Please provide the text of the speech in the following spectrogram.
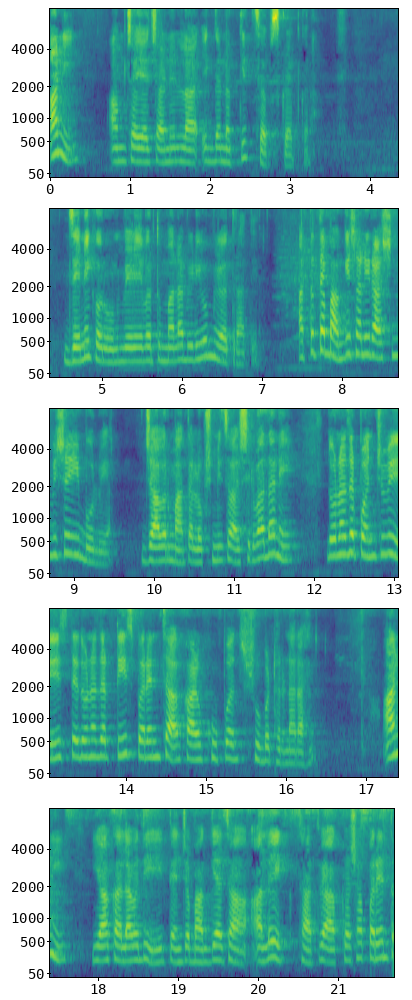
आणि आमच्या या चॅनलला एकदा नक्कीच सबस्क्राईब करा. जेणेकरून वेळेवर तुम्हाला व्हिडिओ मिळत राहतील. आता त्या भाग्यशाली राशींविषयी बोलूया ज्यावर माता लक्ष्मीच्या आशीर्वादाने दोन हजार पंचवीस ते दोन हजार तीसपर्यंतचा काळ खूपच शुभ ठरणार आहे. आणि या कालावधीत त्यांच्या भाग्याचा आलेख सातव्या आकाशापर्यंत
